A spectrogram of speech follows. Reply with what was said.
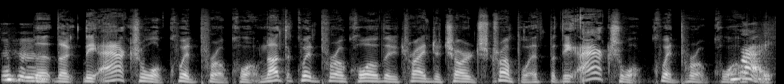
The, the the actual quid pro quo, not the quid pro quo that he tried to charge Trump with, but the actual quid pro quo Right.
